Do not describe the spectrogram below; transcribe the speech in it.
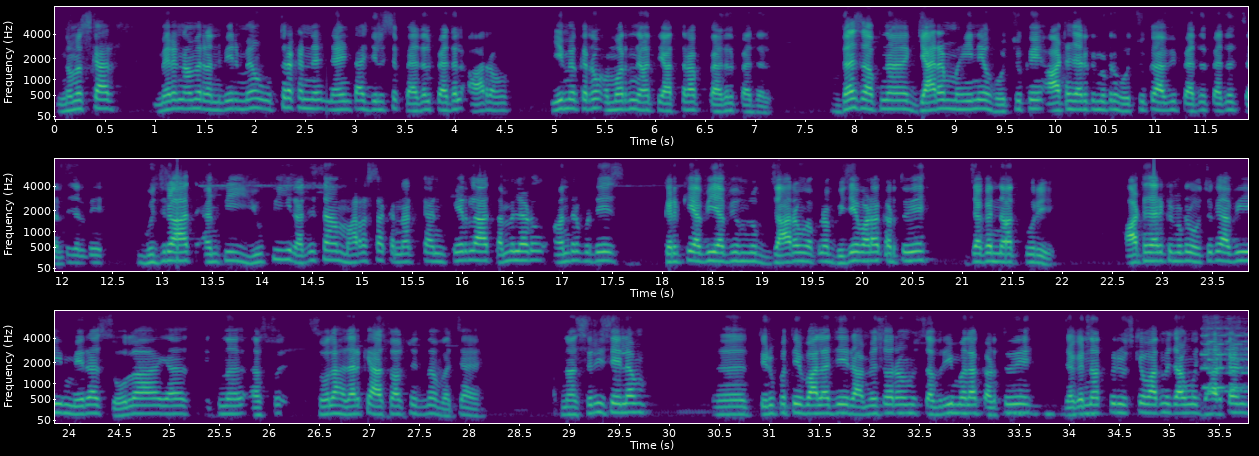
नमस्कार मेरा नाम है रणवीर मैं उत्तराखंड नै- नैनीताल जिले से पैदल पैदल आ रहा हूँ ये मैं कर रहा हूँ अमरनाथ यात्रा पैदल पैदल दस अपना ग्यारह महीने हो चुके हैं आठ हजार किलोमीटर हो चुका है अभी पैदल पैदल चलते चलते Gujarat MP UP Rajasthan Maharashtra Karnataka and Kerala Tamil Nadu Andhra Pradesh करके अभी अभी हम लोग जा रहा हूँ अपना विजयवाड़ा करते हुए जगन्नाथपुरी आठ हज़ार किलोमीटर हो चुके हैं। अभी मेरा सोलह या इतना सोलह हज़ार के आसपास में इतना बचा है। अपना श्रीशैलम अ, तिरुपति बालाजी रामेश्वरम सबरीमला करते हुए जगन्नाथपुरी उसके बाद में जाऊँगा झारखंड।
